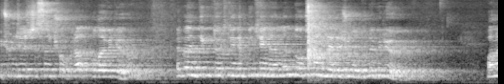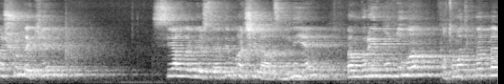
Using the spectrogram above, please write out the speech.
üçüncü açısını çok rahat bulabiliyorum. Ve ben dikdörtgenin bir kenarının 90 derece olduğunu biliyorum. Bana şuradaki siyahla gösterdiğim açı lazım. Niye? Ben burayı buldum an otomatikman ben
